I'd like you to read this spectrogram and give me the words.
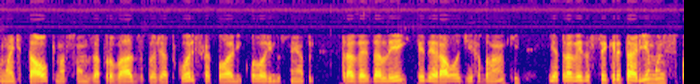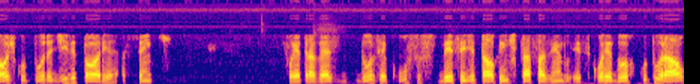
um edital que nós fomos aprovados, o projeto Cores que Acolhem, Colorindo o Centro, através da Lei Federal Aldir Blanc e através da Secretaria Municipal de Cultura de Vitória, a SENC. Foi através dos recursos desse edital que a gente está fazendo esse corredor cultural,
